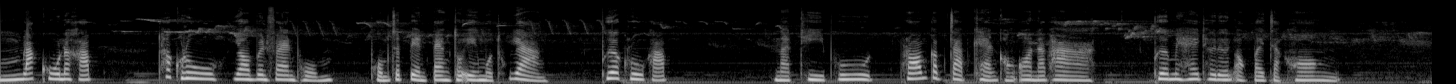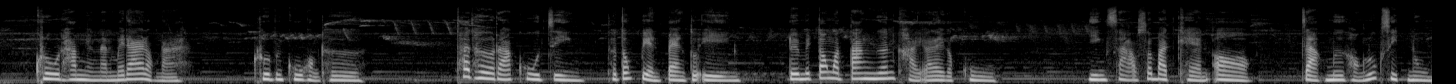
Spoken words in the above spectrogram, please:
มรักครูนะครับ ถ้าครูยอมเป็นแฟนผม ผมจะเปลี่ยนแปลงตัวเองหมดทุกอย่าง เพื่อครูครับ นัททีพูด พร้อมกับจับแขนของออนภา เพื่อไม่ให้เธอเดินออกไปจากห้อง ครูทำอย่างนั้นไม่ได้หรอกนะ ครูเป็นครูของเธอ ถ้าเธอรักครูจริง เธอต้องเปลี่ยนแปลงตัวเอง โดยไม่ต้องมาตั้งเงื่อนไขอะไรกับครูหญิงสาวสะบัดแขนออกจากมือของลูกศิษย์หนุ่ม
